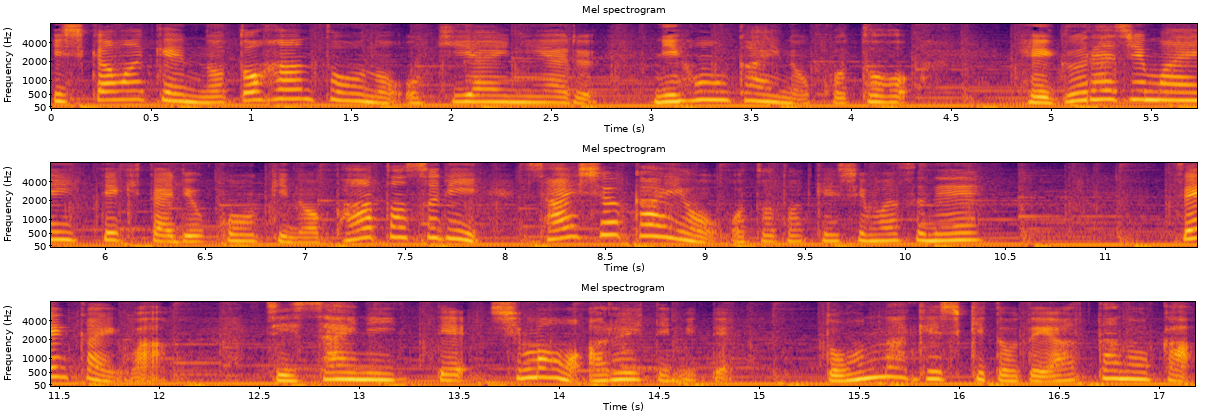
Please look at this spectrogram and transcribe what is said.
石川県能登半島の沖合にある日本海の孤島舳倉島へ行ってきた旅行記のパート3最終回をお届けしますね。前回は実際に行って島を歩いてみてどんな景色と出会ったのか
